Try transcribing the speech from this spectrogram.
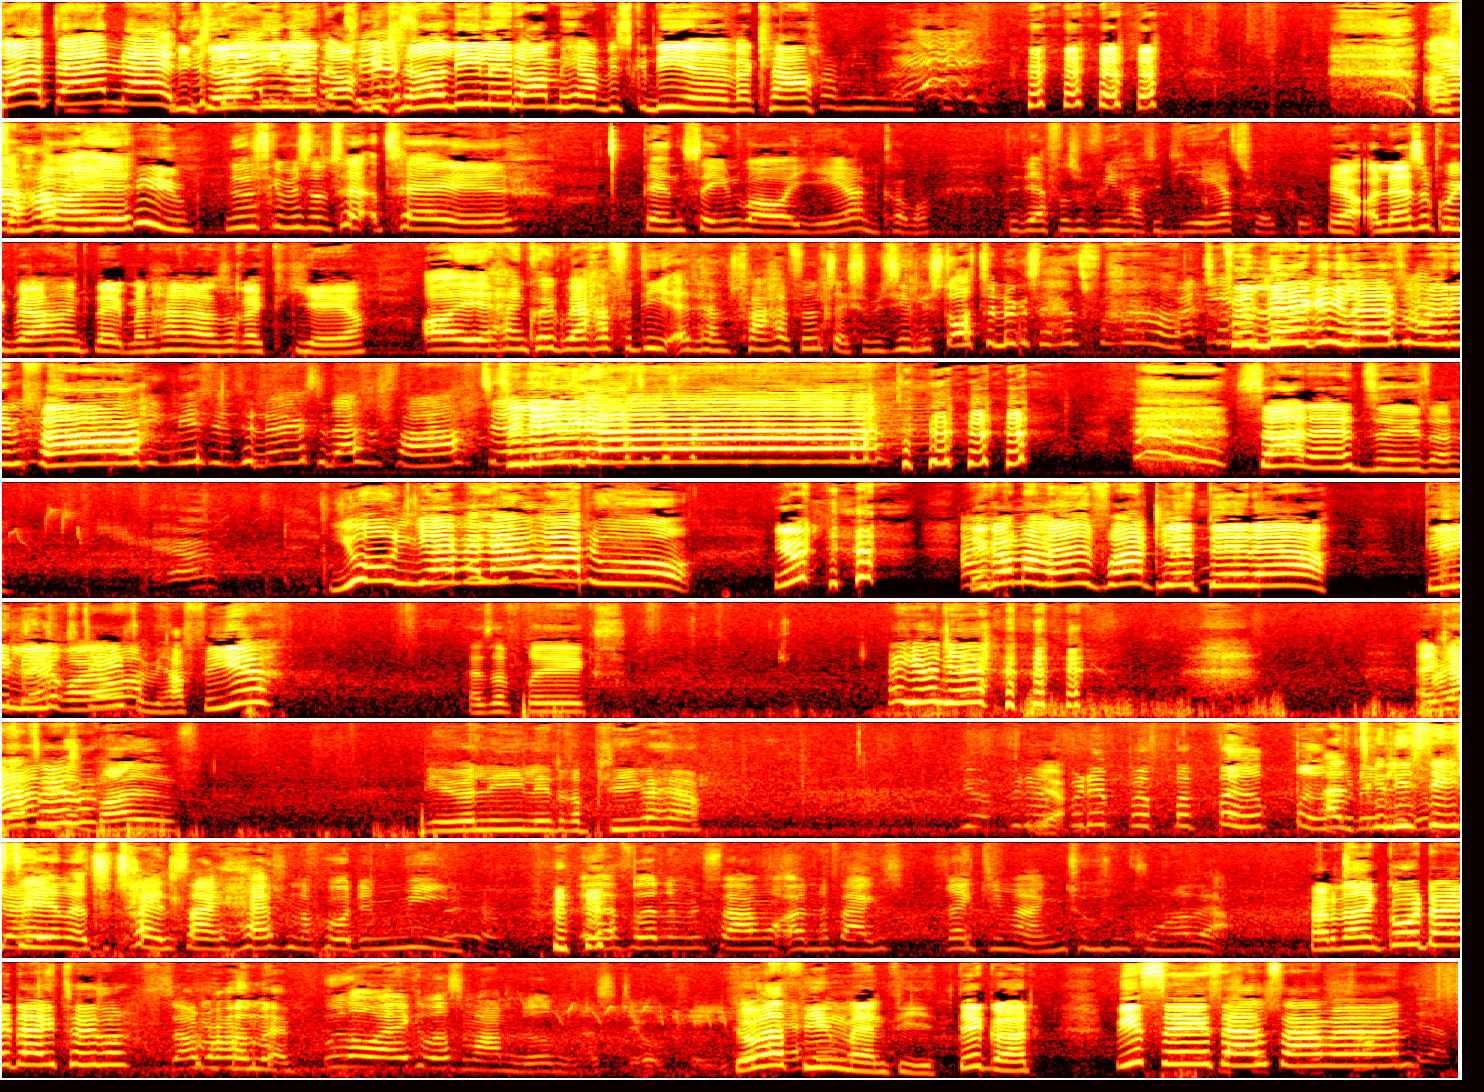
Sådan, mand! Vi klæder lige lidt om, vi klæder lige lidt om her. Vi skal lige øh, være klar. og ja, så har og, vi en film. nu skal vi så til at tage øh, den scene, hvor jægeren kommer. Det er derfor, Sofie har sit jægertøj på. Ja, og Lasse kunne ikke være her i dag, men han er altså rigtig jæger. Og øh, han kunne ikke være her, fordi at hans far har fødselsdag, så vi siger lige stort tillykke til hans far. Tillykke, Lasse, med din far! vi har fire. Altså Frix. Hej Julie! er I klar til det? Vi hører lige lidt replikker her. Ja. Og skal lige se, scenen er totalt sej. Hatten er på, det er min. Jeg har fået den af min farmor, og den er faktisk rigtig mange tusind kroner værd. Har det været en god dag i dag, Tessa? Så meget, mand. Udover at jeg ikke har været så meget med, men altså, det er okay. Du har været fin, mand, pige. Det er godt. Vi ses alle sammen.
